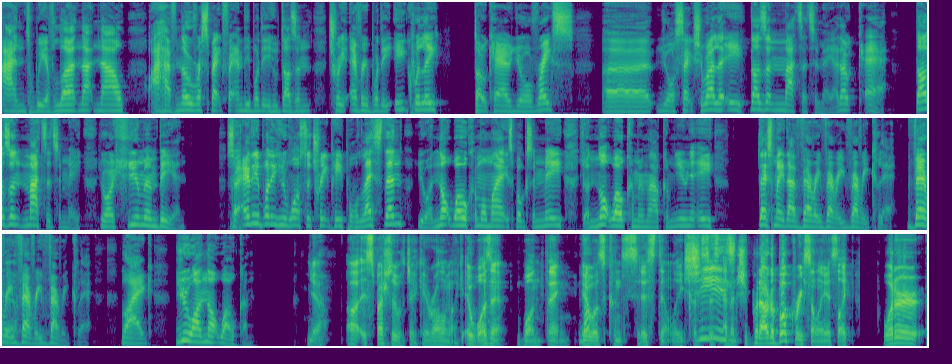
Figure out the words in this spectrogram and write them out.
and we have learnt that now. I have no respect for anybody who doesn't treat everybody equally. Don't care your race, uh, your sexuality doesn't matter to me. I don't care. Doesn't matter to me. You're a human being. So anybody who wants to treat people less than, you are not welcome on my Xbox and me. You're not welcome in our community. Let's make that very, very, very clear. Very, Yeah. very, very clear. Like you are not welcome. Yeah. Uh, especially with J.K. Rowling, like it wasn't one thing; Nope. it was consistently consistent. is- And then she put out a book recently. It's like, what are,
